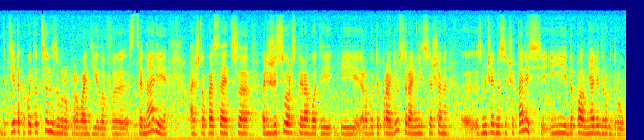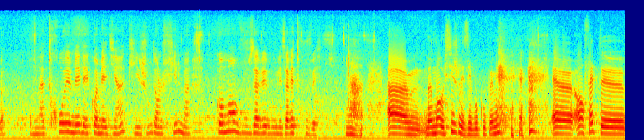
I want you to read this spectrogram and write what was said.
где-то какую-то цензуру проводила в э, сценарии, а что касается режиссерской работы и работы продюсера, они совершенно э, замечательно сочетались и дополняли друг друга. On a trop aimé les comédiens qui jouent dans le film. Comment vous, avez, vous les avez trouvés Euh, ben, moi aussi, je les ai beaucoup aimés. Euh, en fait, euh,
